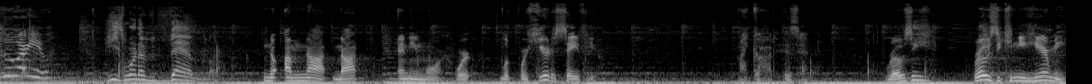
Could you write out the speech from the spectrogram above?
Who are you? He's one of them. No, I'm not. Not anymore. We're look. We're here to save you. My God, is that Rosie? Rosie, can you hear me?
